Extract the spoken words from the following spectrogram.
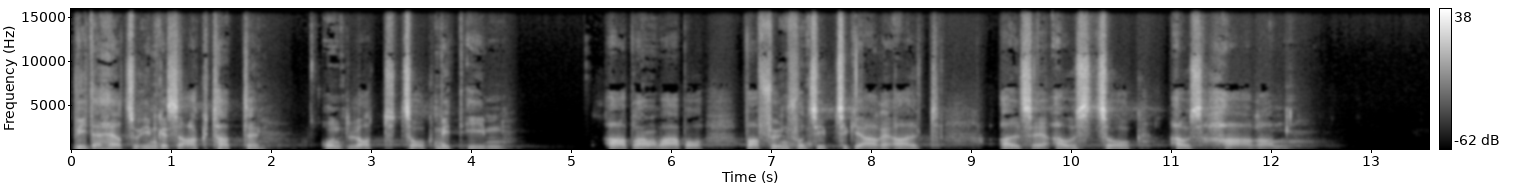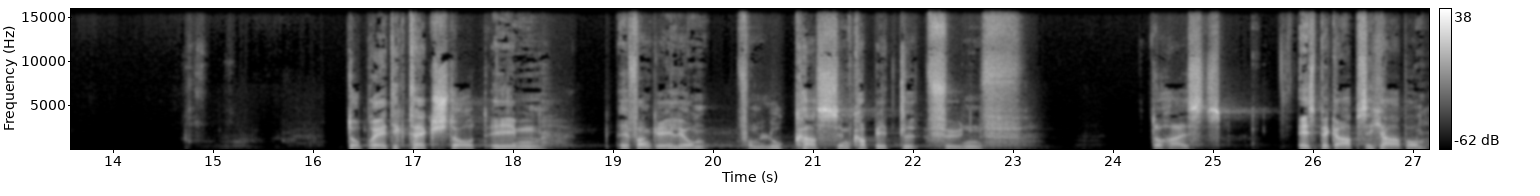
wie der Herr zu ihm gesagt hatte, und Lot zog mit ihm. Abraham aber war 75 Jahre alt, als er auszog aus Haran. Der Predigtext steht im Evangelium vom Lukas im Kapitel 5. Da heißt's, es begab sich aber,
